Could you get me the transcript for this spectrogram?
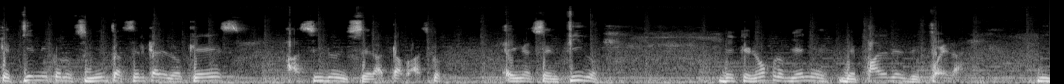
que tiene conocimiento acerca de lo que es, ha sido y será Tabasco, en el sentido de que no proviene de padres de fuera, ni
